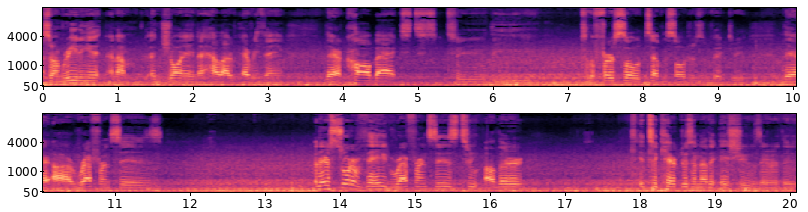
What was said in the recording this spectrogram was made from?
So I'm reading it, and I'm enjoying the hell out of everything. There are callbacks to the to the first seven soldiers of victory. There are references there's sort of vague references to other to characters and other issues. There, the,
